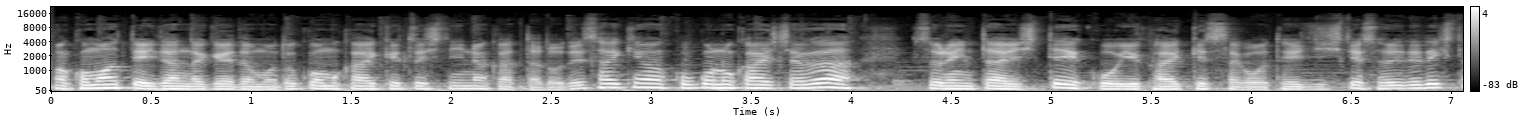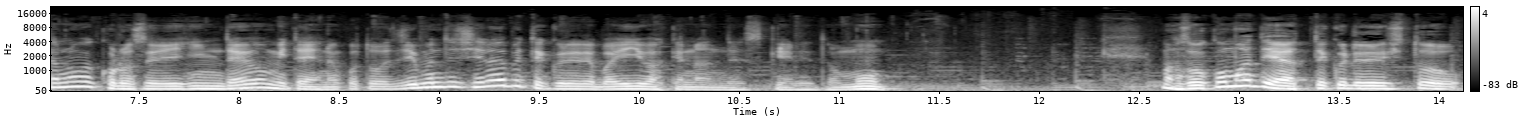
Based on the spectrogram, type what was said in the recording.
まあ、困っていたんだけれどもどこも解決していなかったので最近はここの会社がそれに対してこういう解決策を提示してそれでできたのがこの製品だよみたいなことを自分で調べてくれればいいわけなんですけれども、まあ、そこまでやってくれる人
